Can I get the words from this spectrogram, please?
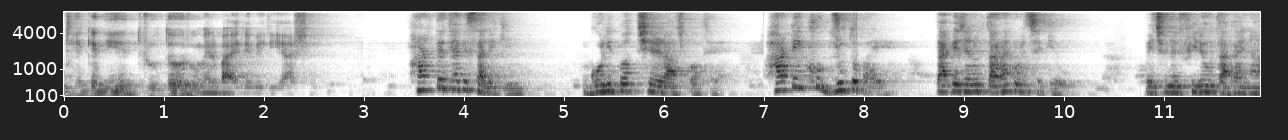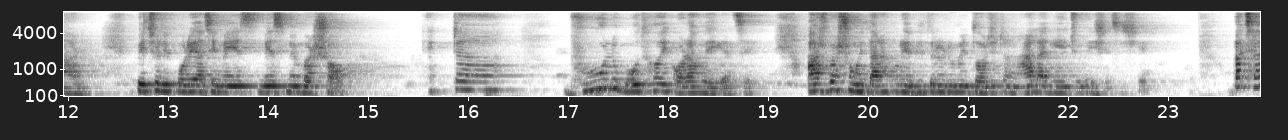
ঢেকে দিয়ে দ্রুত রুমের বাইরে বেরিয়ে আসে। হাঁটতে থাকে সালেকিন, গলিপথ ছেড়ে রাজপথে। হাঁটে খুব দ্রুত পায়ে, তাকে যেন তাড়া করেছে কেউ। পেছনে ফিরেও তাকায় না আর। পেছনে পড়ে আছে মেস মেস মেম্বার সব। একটা ভুল বোধ হয় করা হয়ে গেছে। আসবার সময় তাড়া করে ভেতরের রুমের দরজাটা না লাগিয়ে চলে এসেছে সে। আচ্ছা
